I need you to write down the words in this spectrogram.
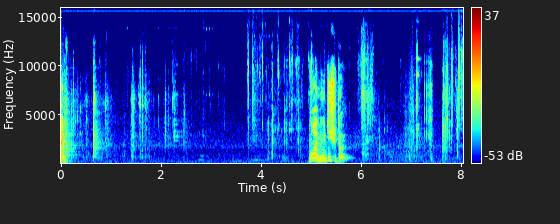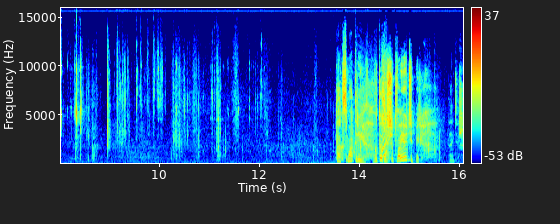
Ань! Ну, Ань, ну иди сюда. Так, смотри, вот это все твое теперь. На, держи.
